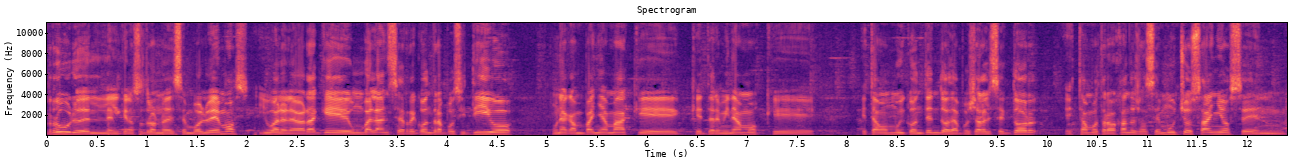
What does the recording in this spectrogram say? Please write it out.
rubro en el que nosotros nos desenvolvemos. Y bueno, la verdad que un balance recontra positivo, una campaña más que, que terminamos que Estamos muy contentos de apoyar al sector. Estamos trabajando ya hace muchos años en,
